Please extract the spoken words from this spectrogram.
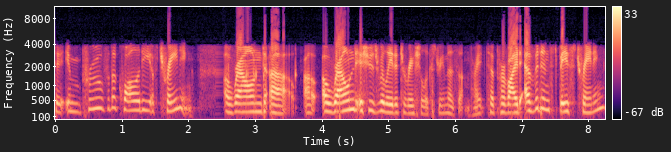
to improve the quality of training around uh, uh, around issues related to racial extremism, right? To provide evidence-based training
